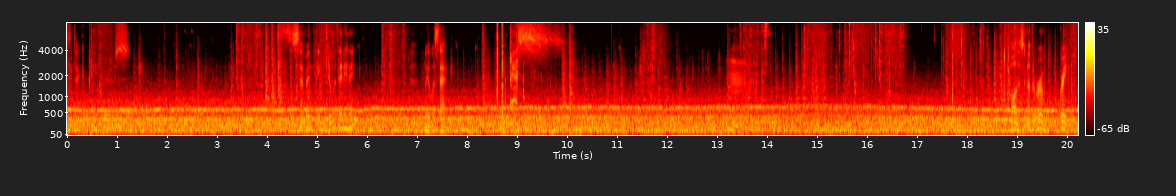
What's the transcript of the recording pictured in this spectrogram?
Stack of papers. Does this have anything to do with anything? Wait, what's that? Great.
